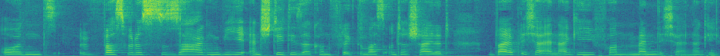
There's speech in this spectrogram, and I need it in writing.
Und was würdest du sagen, wie entsteht dieser Konflikt und was unterscheidet weiblicher Energie von männlicher Energie?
